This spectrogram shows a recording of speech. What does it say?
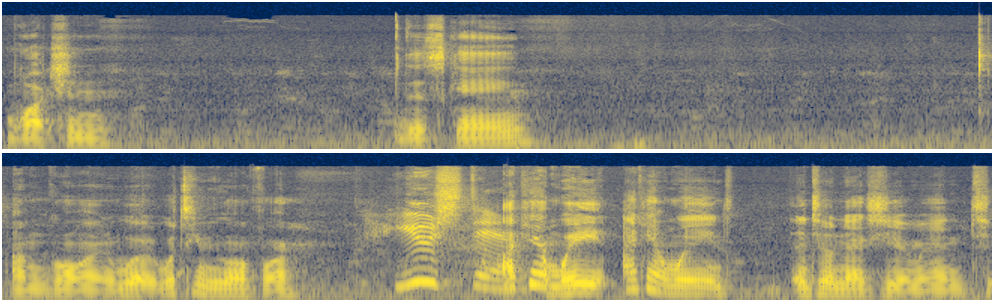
watching this game. I'm going. What what team you going for? Houston. I can't wait. I can't wait until next year, man. To,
